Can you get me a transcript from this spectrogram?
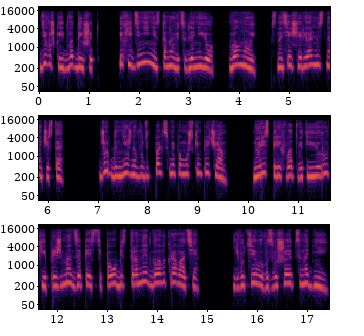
Девушка едва дышит. Их единение становится для нее волной, сносящей реальность начисто. Джордан нежно водит пальцами по мужским плечам, но Рис перехватывает ее руки и прижимает запястья по обе стороны от головы кровати. Его тело возвышается над ней,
